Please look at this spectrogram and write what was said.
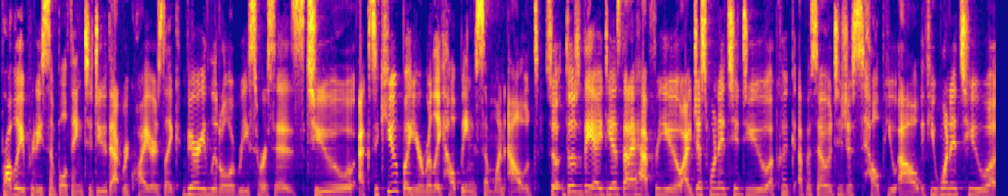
probably a pretty simple thing to do that requires like very little resources to execute, but you're really helping someone out. So those are the ideas that I have for you. I just wanted to do a quick episode to just help you out. If you wanted to uh,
